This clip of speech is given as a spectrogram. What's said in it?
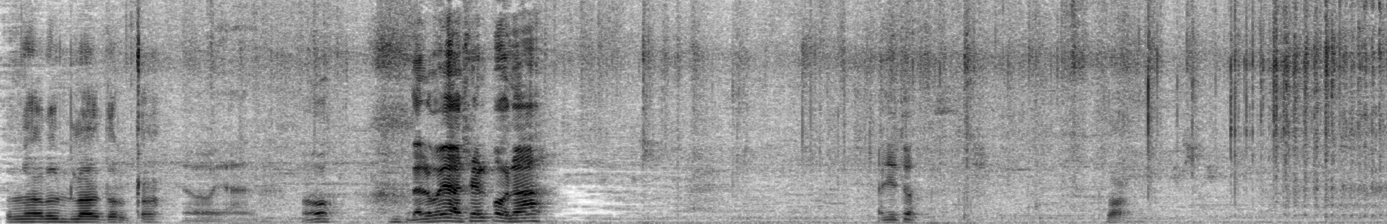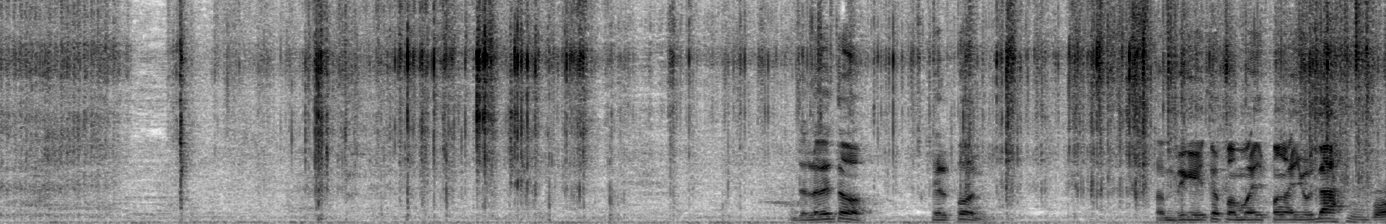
Kunyari vlogger ka. Oh, yan. Oh, dalawa yan. Cellphone, ha? Ah, dito. Sa, Dalawa ito. Cellphone. Pambigay ito, pang, pangayuda. ba?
